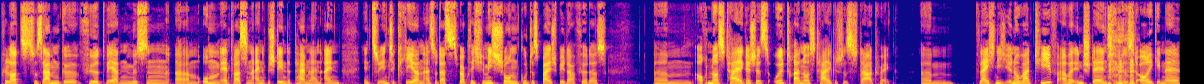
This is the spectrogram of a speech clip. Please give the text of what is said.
Plots zusammengeführt werden müssen, ähm, um etwas in eine bestehende Timeline ein, in, zu integrieren. Also das ist wirklich für mich schon ein gutes Beispiel dafür, dass ähm, auch nostalgisches, ultra nostalgisches Star Trek ähm, vielleicht nicht innovativ, aber in Stellen zumindest originell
